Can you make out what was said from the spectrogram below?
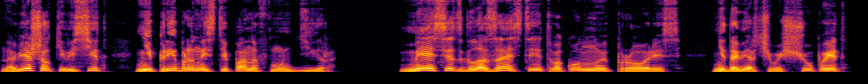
На вешалке висит неприбранный Степанов мундир. Месяц глазастеет в оконную прорезь, недоверчиво щупает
